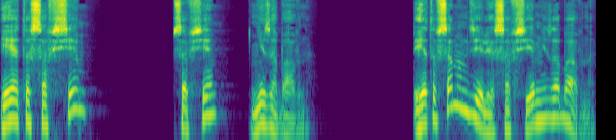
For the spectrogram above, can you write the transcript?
и это совсем, совсем не забавно». И это в самом деле совсем не забавно.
